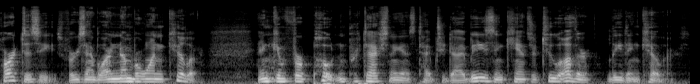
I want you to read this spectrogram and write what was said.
heart disease, for example, our number one killer, and confer potent protection against type 2 diabetes and cancer, two other leading killers.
